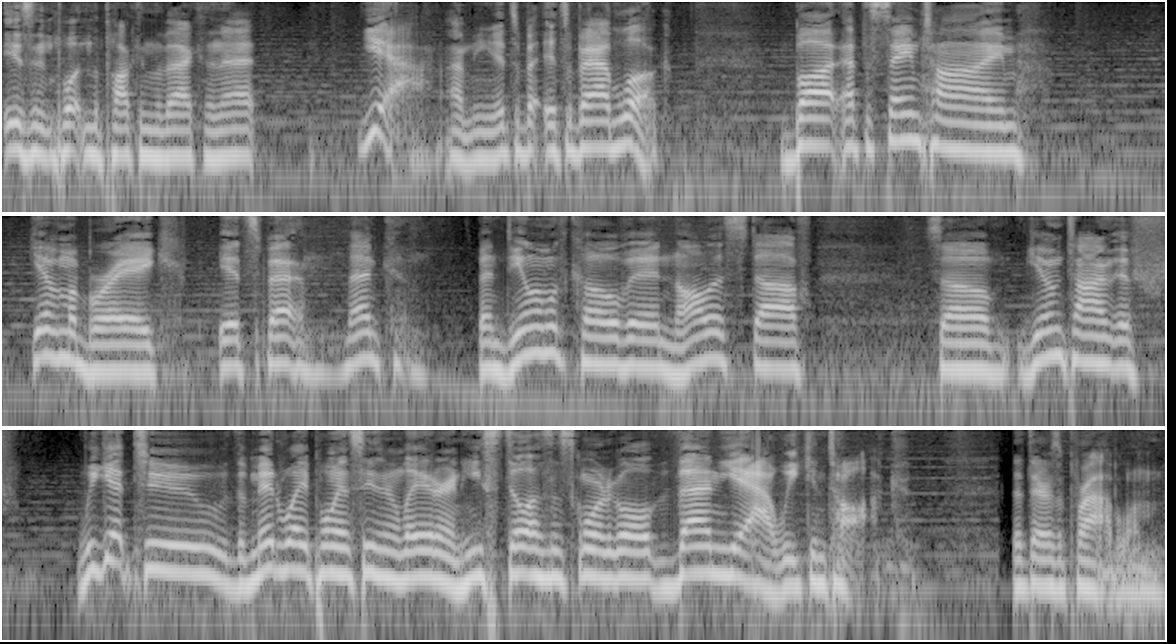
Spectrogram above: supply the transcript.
isn't putting the puck in the back of the net? Yeah, I mean it's a it's a bad look. But at the same time, give him a break. It's been been, been dealing with COVID and all this stuff. So give him time. If we get to the midway point of the season later and he still hasn't scored a goal, then yeah, we can talk that there's a problem.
